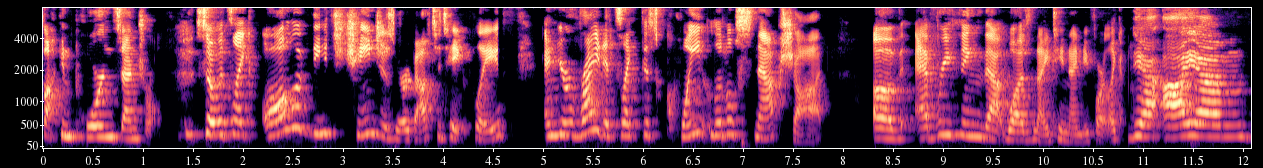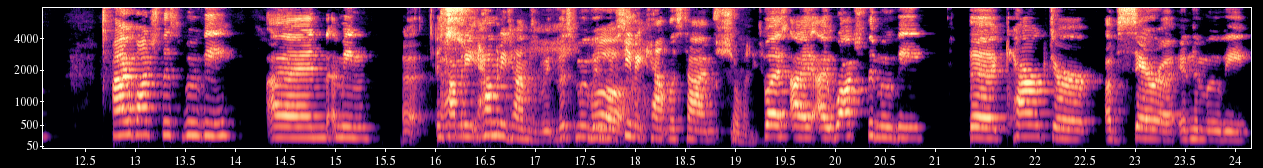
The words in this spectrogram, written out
fucking porn central. So it's like all of these changes are about to take place. And you're right, it's like this quaint little snapshot of everything that was 1994. Like, Yeah, I um, I watched this movie, and I mean, uh, how many how many times have we this movie? We've seen it countless times. so many. But I, I watched the movie. The character of Sarah in the movie.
